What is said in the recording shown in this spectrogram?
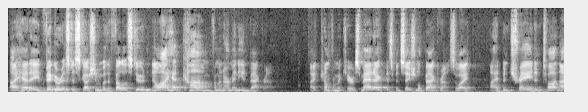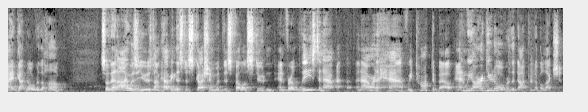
I had a vigorous discussion with a fellow student. Now, I had come from an Arminian background. I'd come from a charismatic, dispensational background, so I, I had been trained and taught, and I had gotten over the hump. So then I was used, I'm having this discussion with this fellow student, and for at least an hour, an hour and a half, we talked about and we argued over the doctrine of election.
